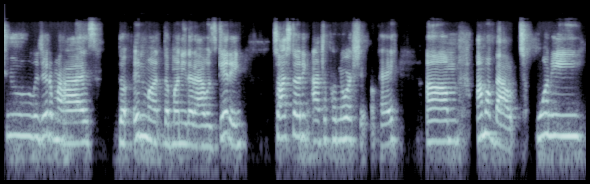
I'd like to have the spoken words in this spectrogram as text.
to legitimize the in month the money that I was getting. So I studied entrepreneurship. Okay. Um, I'm about 20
